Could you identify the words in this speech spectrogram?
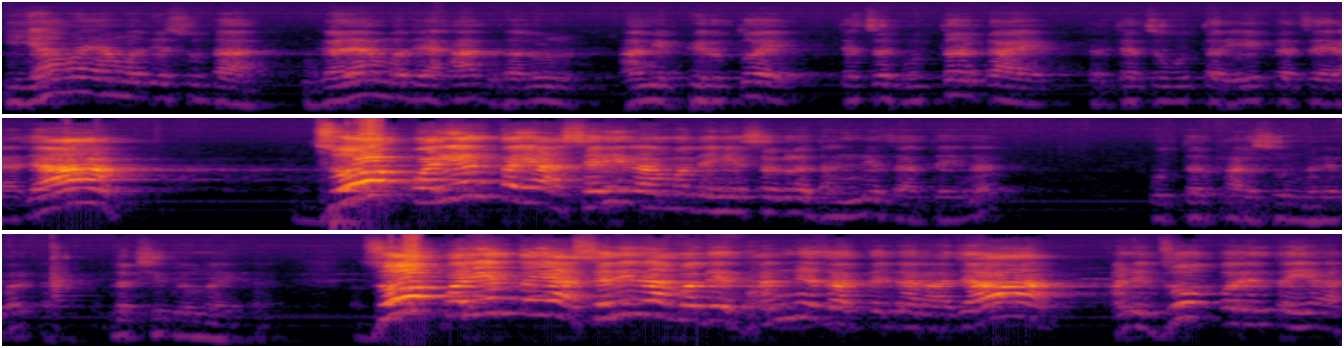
की या वयामध्ये सुद्धा गळ्यामध्ये हात घालून आम्ही फिरतोय त्याचं उत्तर काय? तर त्याचं उत्तर एकच आहे राजा पर्यंत या शरीरामध्ये हे सगळं धान्य जाते ना उत्तर फार सुंदर आहे बरं का? लक्ष देऊन ऐका जोपर्यंत या शरीरामध्ये धान्य जाते ना राजा आणि जोपर्यंत या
